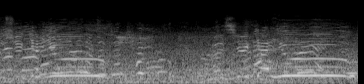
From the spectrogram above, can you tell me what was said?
Monsieur Caillou! Monsieur Caillou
